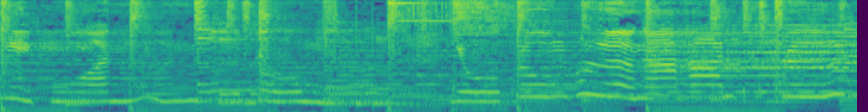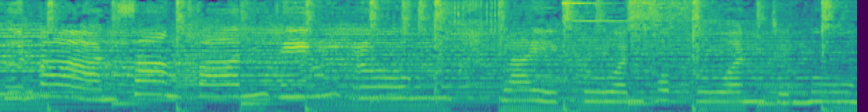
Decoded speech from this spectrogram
ให้หวนคืนรุ่งอยู่กรุงเพื่องานหรือคืนบ้านสร้างฝันทิ้งกรุงใกล้ครวนทบทวนถึงมุ่ง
